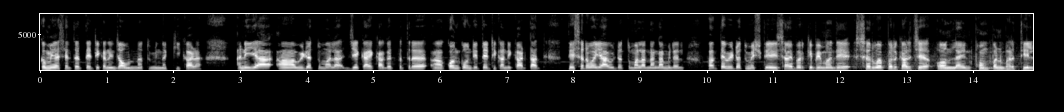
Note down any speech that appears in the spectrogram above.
कमी असेल तर त्या ठिकाणी जाऊन तुम्ही नक्की काढा. आणि या व्हिडिओत तुम्हाला जे काय कागदपत्र कोणकोणती त्या ठिकाणी काढतात ते सर्व या व्हिडिओत तुम्हाला नागा मिळेल. फक्त व्हिडिओ तुम्ही ते सायबर कॅफेमध्ये सर्व प्रकारचे ऑनलाईन फॉर्म पण भरतील.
